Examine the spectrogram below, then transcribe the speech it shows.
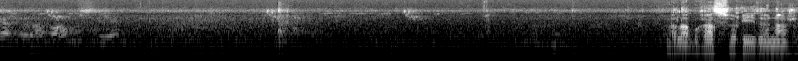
Hein. la brasserie de Nage.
